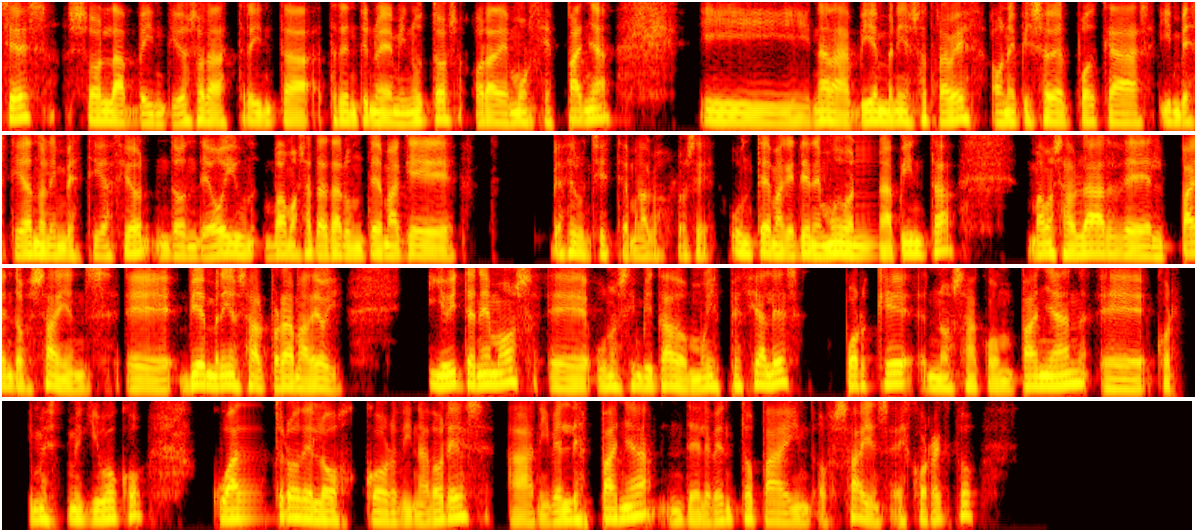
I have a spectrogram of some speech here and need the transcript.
Noches. Son las 22 horas 30, 39 minutos, hora de Murcia, España. Y nada, bienvenidos otra vez a un episodio del podcast Investigando la Investigación, donde hoy vamos a tratar un tema que. Voy a hacer un chiste malo, lo sé. Un tema que tiene muy buena pinta. Vamos a hablar del Pint of Science. Eh, bienvenidos al programa de hoy. Y hoy tenemos eh, unos invitados muy especiales porque nos acompañan, eh, si me equivoco, cuatro de los coordinadores a nivel de España del evento Paint of Science. ¿Es correcto?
